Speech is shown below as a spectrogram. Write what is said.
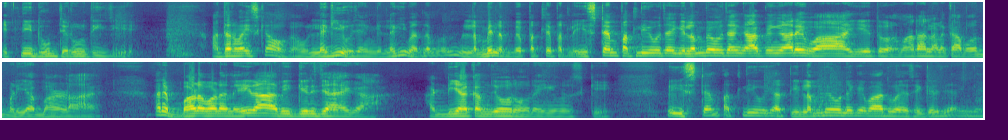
इतनी धूप ज़रूर दीजिए। अदरवाइज़ क्या होगा? वो लगी हो जाएँगे। लगी मतलब लंबे लंबे, पतले पतले। इस टाइम पतली हो जाएगी, लंबे हो जाएँगे। आप कहेंगे, अरे वाह, ये तो हमारा लड़का बहुत बढ़िया बढ़ रहा है। अरे बड़ बड़ नहीं रहा, अभी गिर जाएगा। हड्डियाँ कमज़ोर हो रही हैं उसकी। तो इस टाइम पतली हो जाती। है लंबे होने के बाद वो ऐसे गिर जाएँगे।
